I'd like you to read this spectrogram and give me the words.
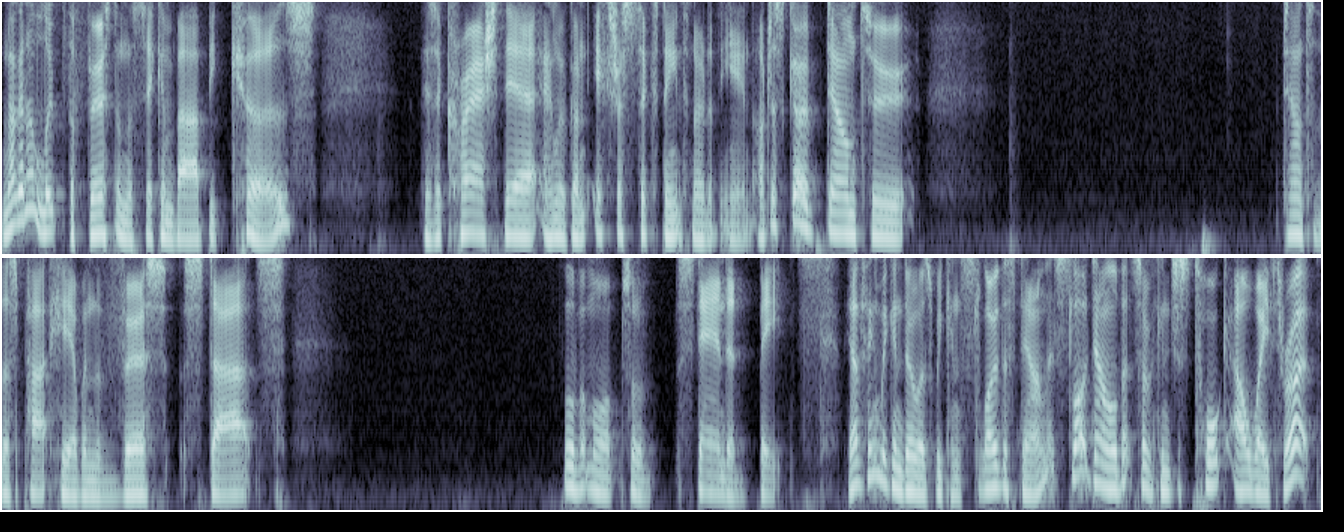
I'm not going to loop the first and the second bar because there's a crash there and we've got an extra 16th note at the end. I'll just go down to down to this part here when the verse starts. A little bit more sort of standard beat. The other thing we can do is we can slow this down. Let's slow it down a little bit so we can just talk our way through it.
